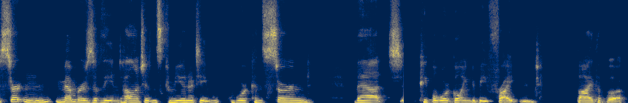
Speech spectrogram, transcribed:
certain members of the intelligence community were concerned that people were going to be frightened by the book.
